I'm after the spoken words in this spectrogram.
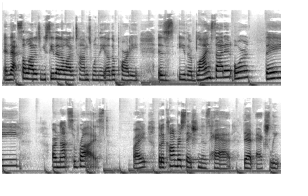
And that's a lot of, you see that a lot of times when the other party is either blindsided or they are not surprised, right? But a conversation is had that actually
